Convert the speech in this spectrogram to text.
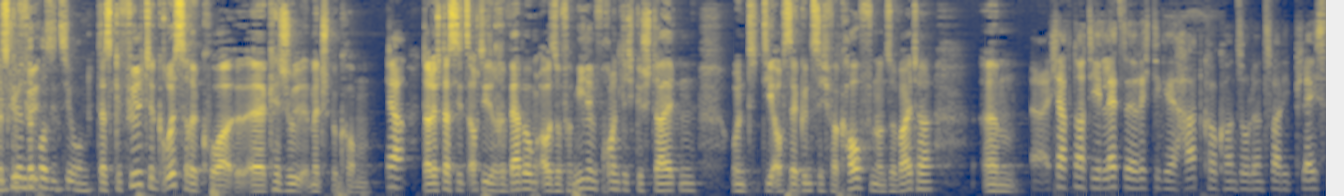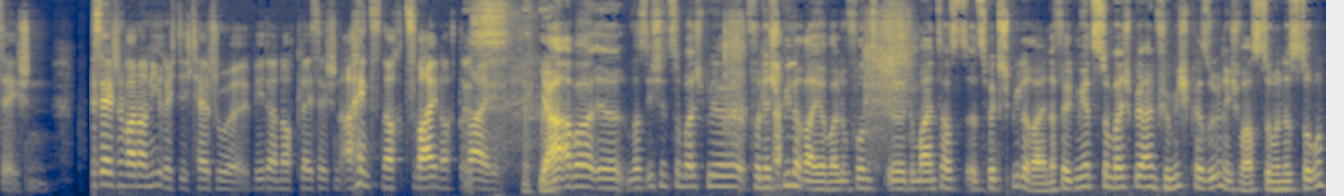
das Gefühl, Position. das gefühlte größere Core, äh, Casual-Image bekommen. ja. Dadurch, dass sie jetzt auch die Werbung auch so familienfreundlich gestalten und die auch sehr günstig verkaufen und so weiter. Ähm, Ja, Ich habe noch die letzte richtige Hardcore-Konsole und zwar die PlayStation. PlayStation war noch nie richtig casual. Weder noch PlayStation 1, noch 2, noch 3. Ja, aber äh, was ich jetzt zum Beispiel von der Spielereihe, weil du vorhin äh, gemeint hast, äh, zwecks Spielereien, da fällt mir jetzt zum Beispiel ein, für mich persönlich war es zumindest so,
